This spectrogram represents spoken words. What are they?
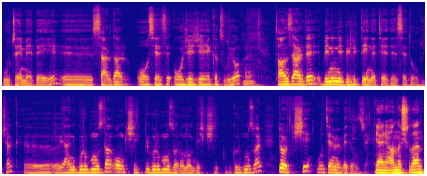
UTMB'ye. E, Serdar OSS, OCC'ye katılıyor. Evet. Tanzer de benimle birlikte yine TDS'de olacak. E, yani grubumuzdan 10 kişilik bir grubumuz var. 10-15 kişilik bir grubumuz var. 4 kişi UTMB'de olacak. Yani anlaşılan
